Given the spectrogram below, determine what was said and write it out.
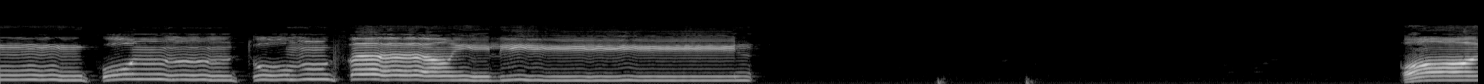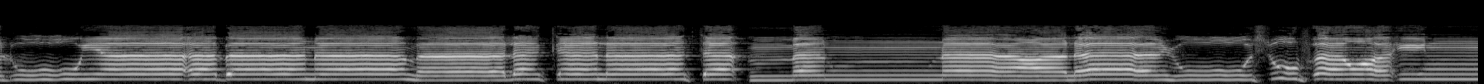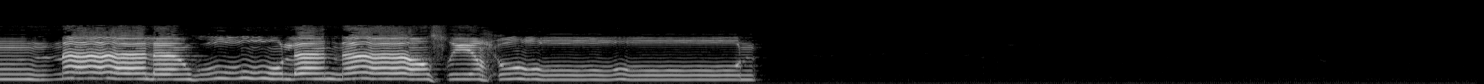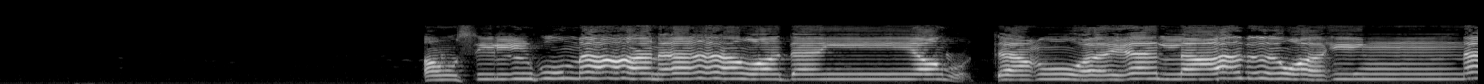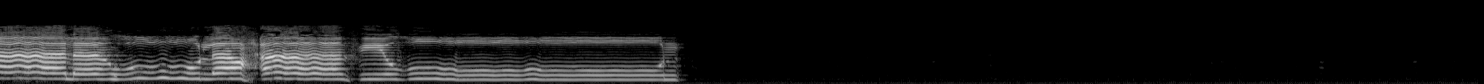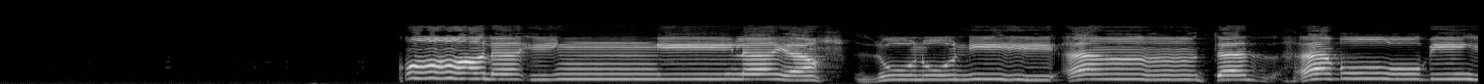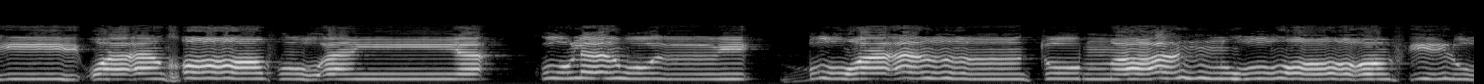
كُنتُمْ فَاعِلِينَ. قَالُوا يَا أَبَانَا مَا لَكَ لَا تَأْمَنَّا عَلَىٰ يُوسُفَ وَإِنَّا لَهُ لَنَاصِحُونَ. أَرْسِلْهُ مَعَنَا غَدًا يَرْتَعْ وَيَلْعَبْ وَإِنَّا لَهُ لَحَافِظُونَ. قَالَ إِنِّي لَيَحْزُنُنِي أَن تَذْهَبُوا بِهِ وَأَخَافُ أَن يَأْكُلَهُ الذِّئْبُ وَأَنتُمْ عَنْهُ غَافِلُونَ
